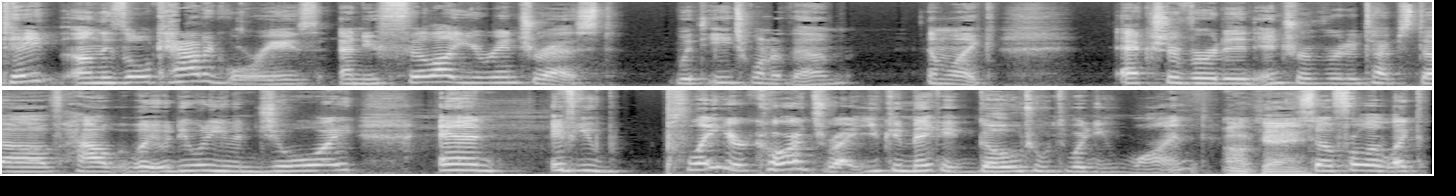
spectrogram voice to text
take on these little categories and you fill out your interest with each one of them and like extroverted, introverted type stuff. How what, what do you enjoy? And if you play your cards right, you can make it go towards what you want. okay So for like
